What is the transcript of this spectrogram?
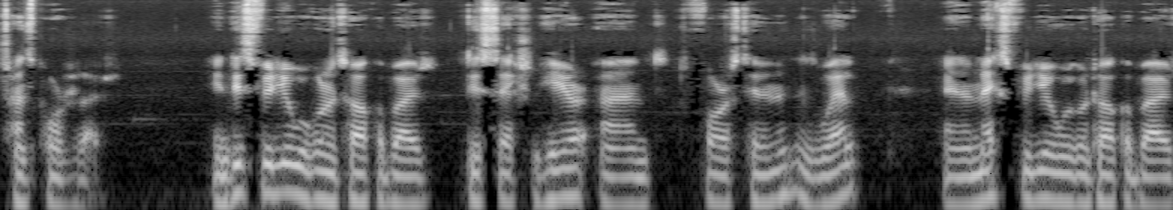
transported out. In this video, we're going to talk about this section here and forest thinning as well. In the next video, we're going to talk about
